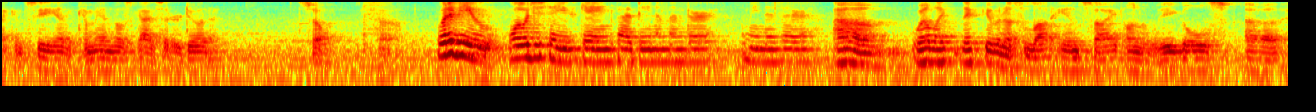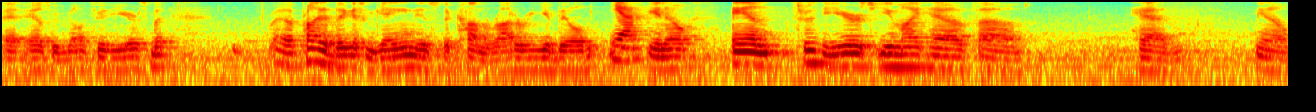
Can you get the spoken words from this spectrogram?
I can see and commend those guys that are doing it, so. uh, What have you? What would you say you've gained by being a member I mean, is there? Um, Well, they, they've given us a lot of insight on the legals uh, as we've gone through the years, but uh, probably the biggest gain is the camaraderie you build, Yeah. you know? And through the years, you might have um, had, you know,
